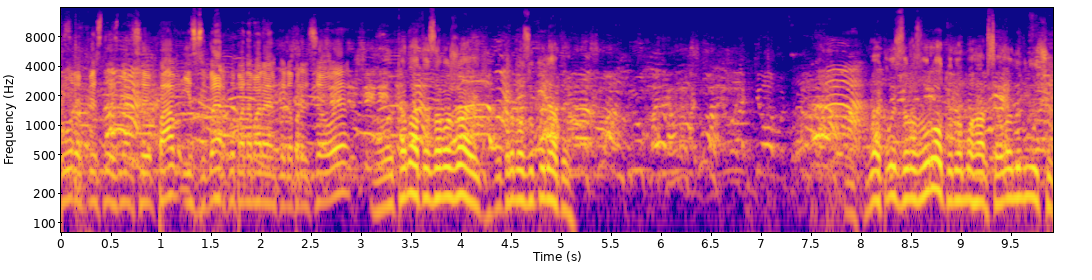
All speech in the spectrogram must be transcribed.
Гуров післизновши впав і зверху Пономаренко допрацьовує. Але канати заважають, не треба зупиняти. Андрюха, з розвороту намагався, але не влучив.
